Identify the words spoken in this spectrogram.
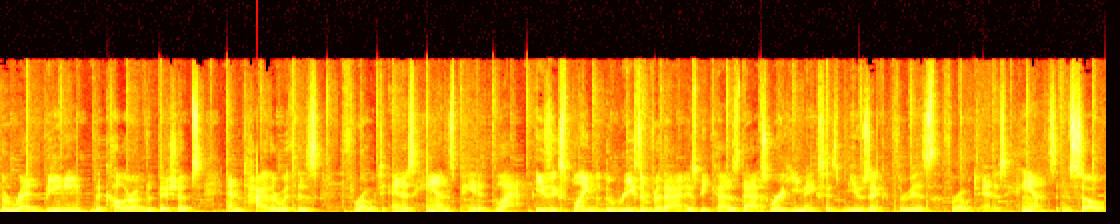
the red beanie, the color of the bishops, and Tyler with his throat and his hands painted black. He's explained that the reason for that is because that's where he makes his music, through his throat and his hands. And so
